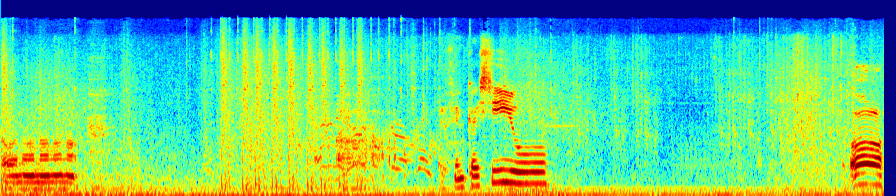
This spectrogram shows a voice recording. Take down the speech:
Oh no no no no. Ah, I think I see you. Oh,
